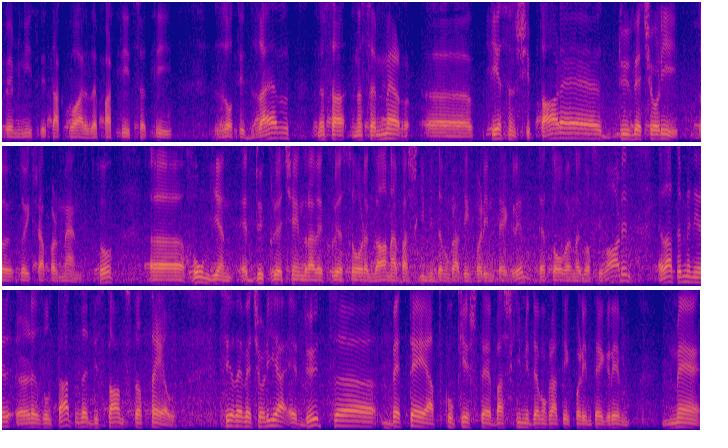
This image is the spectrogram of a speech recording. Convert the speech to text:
kryeministrit aktual dhe partisë të tij, zotit Zaev, ndërsa nëse merr pjesën shqiptare, dy veçori do i kësha përmend këtu, humbjen e dy kryeqendrave kryesore nga ana e Bashkimit Demokratik për Integrim, Tetovën dhe Gostivarin, edhe atë me një rezultat dhe distancë të thellë. Si edhe veçoria e dytë, betejat ku kishte Bashkimi Demokratik për Integrim me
